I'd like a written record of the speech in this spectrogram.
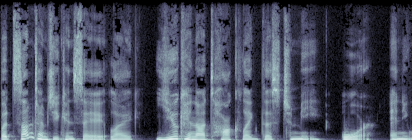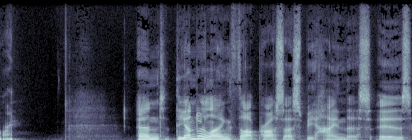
But sometimes you can say, like, You cannot talk like this to me or anyone. And the underlying thought process behind this is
